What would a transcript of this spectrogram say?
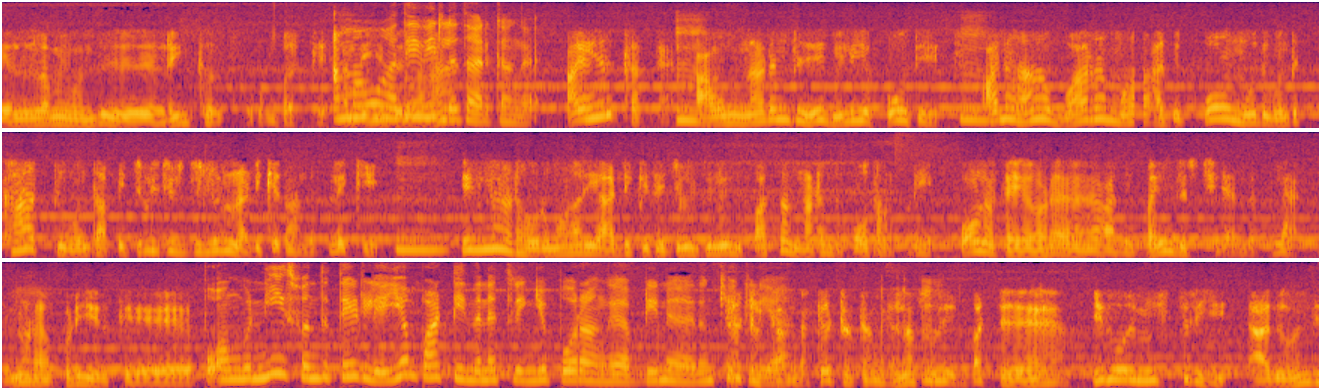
எல்லாமே வந்து ரிங்கல்ஸ் ரொம்ப இருக்கு. அதே வீட்ல தான் இருக்காங்க. இருக்காங்க. அவங்க நடந்து வெளியே போகுது. ஆனா வரமா அது போகும்போது வந்து காத்து வந்து அப்படி ஜிலு ஜிலு ஜிலுன்னு அடிக்குது அந்த பிள்ளைக்கு. என்னடா ஒரு மாதிரி அடிக்குது ஜிலு ஜிலுன்னு பார்த்தா நடந்து போதான் அப்படி. போன கையோட அது பயந்துருச்சு அந்த பிள்ளை. என்னடா அப்படி இருக்கு? உங்க நீஸ் வந்து தெரியலையா ஏன் பாட்டி இந்த நேரத்துல எங்கேயோ போறாங்க? அப்படின்னு எதுவும் கேட்கலையா? கேட்டுருக்காங்க எல்லாம் சொல்லி பட் இது ஒரு மிஸ்திரி அது வந்து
